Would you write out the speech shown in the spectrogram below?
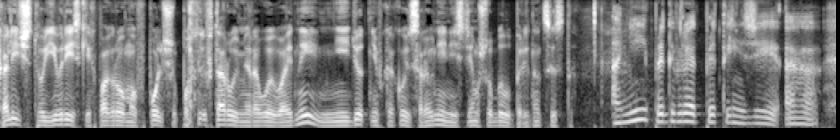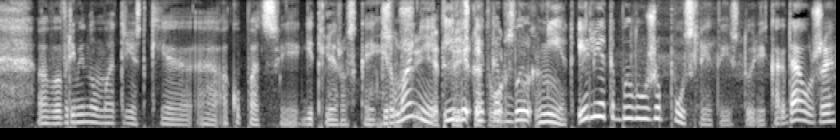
количество еврейских погромов в Польше после Второй мировой войны не идет ни в какое сравнение с тем, что было при нацистах. Они предъявляют претензии э, во временном отрезке э, оккупации гитлеровской Германии. Слушай, это или это был нет, или это было уже после этой истории, когда уже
